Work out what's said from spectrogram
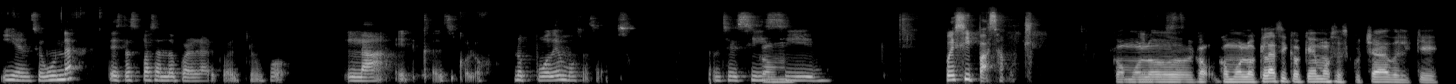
y en segunda te estás pasando por el arco del triunfo la ética del psicólogo. No podemos hacer eso. Entonces sí, sí, pues sí pasa mucho. Como lo, como lo clásico que hemos escuchado, el que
